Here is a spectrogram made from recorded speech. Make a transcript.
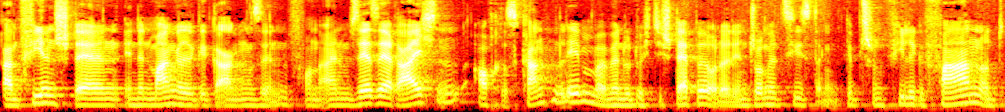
an vielen Stellen in den Mangel gegangen sind von einem sehr, sehr reichen, auch riskanten Leben, weil wenn du durch die Steppe oder den Dschungel ziehst, dann gibt es schon viele Gefahren und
